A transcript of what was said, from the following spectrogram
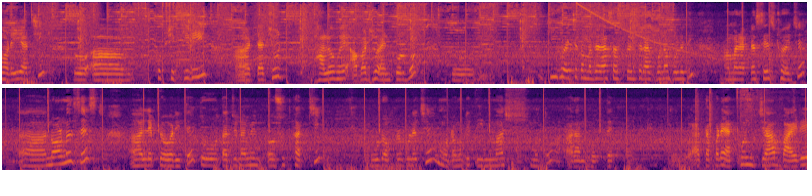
ঘরেই আছি। তো খুব শিগগিরই ট্যাচুড ভালো হয়ে আবার জয়েন করব। তো, কি হয়েছে তোমাদের আর সাসপেন্সে রাখব না বলে দিই। আমার একটা সেস্ট হয়েছে নর্মাল সেস্ট লেফট ওভারিতে তো। তার জন্য আমি ওষুধ খাচ্ছি। তো ডক্টর বলেছে মোটামুটি তিন মাস মতো আরাম করতে। তো, আর তারপরে এখন যা বাইরে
